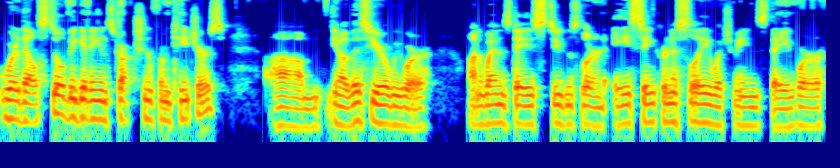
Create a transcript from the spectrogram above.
where they'll still be getting instruction from teachers. Um, you know, this year we were on Wednesdays. Students learned asynchronously, which means they were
